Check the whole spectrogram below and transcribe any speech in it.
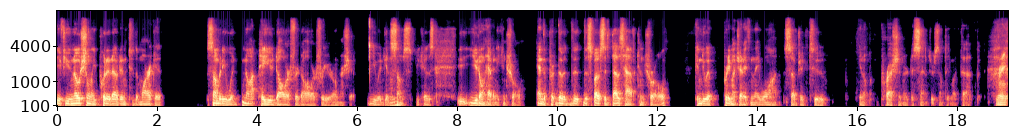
if you notionally put it out into the market, somebody would not pay you dollar for dollar for your ownership. You would get Mhm. some because you don't have any control. And the, the the the spouse that does have control can do it pretty much anything they want, subject to, you know, oppression or dissent or something like that. But Right.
